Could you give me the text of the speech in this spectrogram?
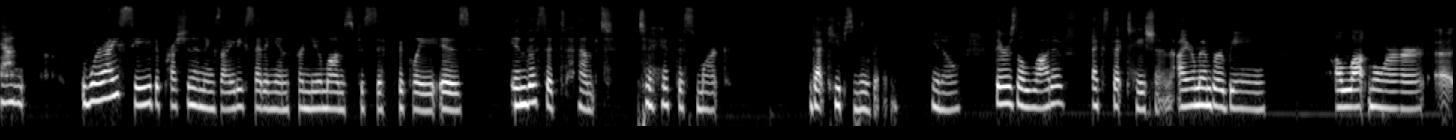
And where i see depression and anxiety setting in for new moms specifically is in this attempt to hit this mark that keeps moving you know? There's a lot of expectation. I remember being a lot more uh,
